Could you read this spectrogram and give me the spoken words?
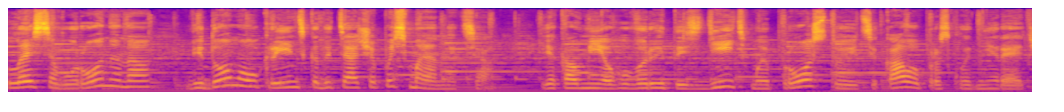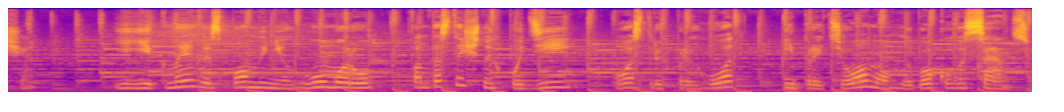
Леся Воронина відома українська дитяча письменниця, яка вміє говорити з дітьми просто і цікаво про складні речі. Її книги сповнені гумору, фантастичних подій, гострих пригод і при цьому глибокого сенсу.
